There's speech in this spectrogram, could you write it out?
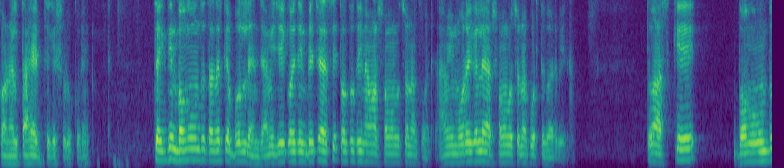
কর্নেল তাহের থেকে শুরু করে তো একদিন বঙ্গবন্ধু তাদেরকে বললেন যে, আমি যে কয়দিন বেঁচে আছি, ততদিন আমার সমালোচনা কর। আমি মরে গেলে আর সমালোচনা করতে পারবি না। তো আজকে বঙ্গবন্ধু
